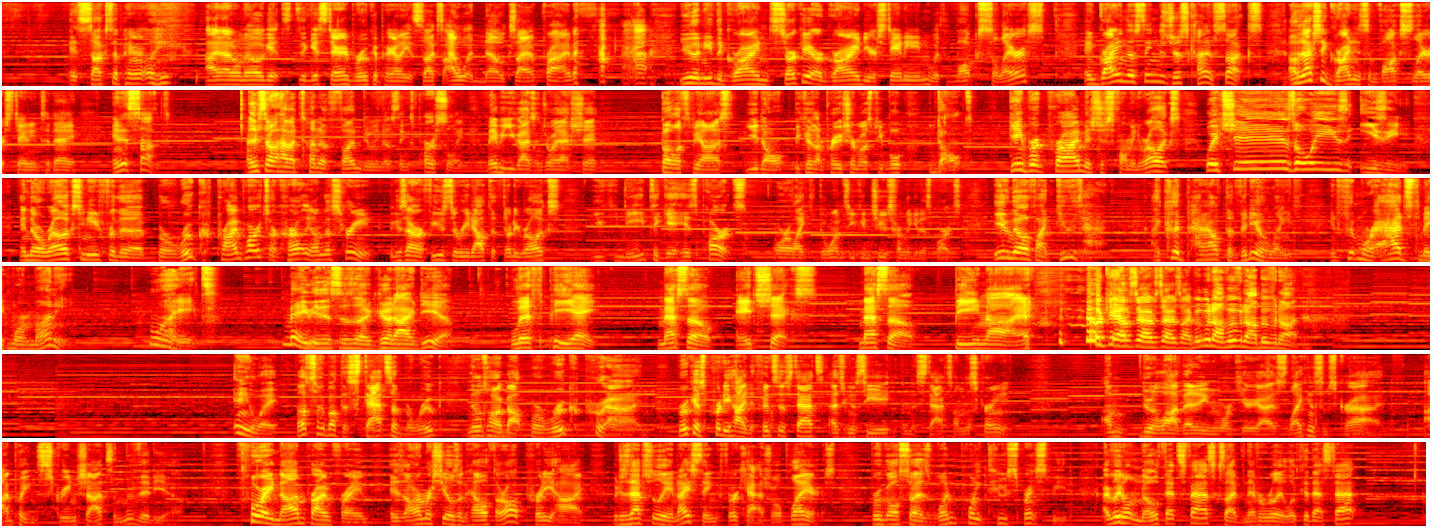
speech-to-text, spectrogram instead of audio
it sucks apparently. I, I don't know, get, to get Standard Baruuk apparently it sucks. I wouldn't know because I have Prime. you either need to grind Circuit or grind your standing with Vox Solaris. And grinding those things just kind of sucks. I was actually grinding some Vox Solaris standing today, and it sucked. At least I don't have a ton of fun doing those things personally. Maybe you guys enjoy that shit, but let's be honest, you don't, because I'm pretty sure most people don't. Baruuk Prime is just farming relics, which is always easy. And the relics you need for the Baruuk Prime parts are currently on the screen, because I refuse to read out the 30 relics you need to get his parts, or like the ones you can choose from to get his parts. Even though if I do that, I could pad out the video length and fit more ads to make more money. Wait, maybe this is a good idea. Lith P8, Meso H6, Meso B9. okay, I'm sorry, I'm sorry, I'm sorry. Moving on, moving on, moving on. Anyway, let's talk about the stats of Baruuk, and then we'll talk about Baruuk Prime. Baruuk has pretty high defensive stats, as you can see in the stats on the screen. I'm doing a lot of editing work here, guys. Like and subscribe. I'm putting screenshots in the video. For a non-prime frame, his armor, shields, and health are all pretty high, which is absolutely a nice thing for casual players. Baruuk also has 1.2 sprint speed. I really don't know if that's fast because I've never really looked at that stat,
